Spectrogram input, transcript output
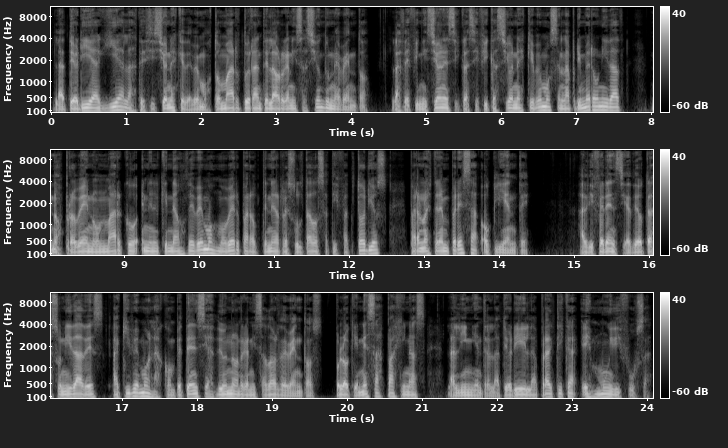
La teoría guía las decisiones que debemos tomar durante la organización de un evento. Las definiciones y clasificaciones que vemos en la primera unidad nos proveen un marco en el que nos debemos mover para obtener resultados satisfactorios para nuestra empresa o cliente. A diferencia de otras unidades, aquí vemos las competencias de un organizador de eventos, por lo que en esas páginas la línea entre la teoría y la práctica es muy difusa.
